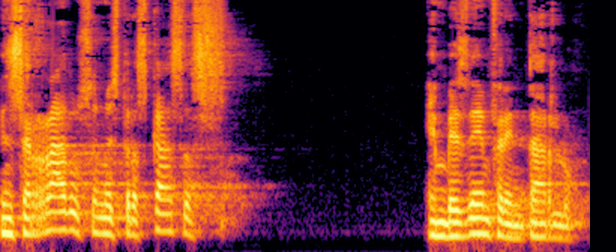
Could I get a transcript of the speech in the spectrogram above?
encerrados en nuestras casas, en vez de enfrentarlo.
